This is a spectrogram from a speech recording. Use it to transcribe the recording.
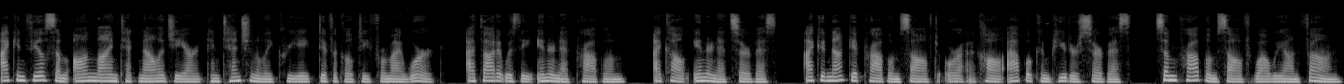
I can feel some online technology are intentionally create difficulty for my work. I thought it was the internet problem. I call internet service. I could not get problem solved or I call Apple computer service. Some problem solved while we on phone,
